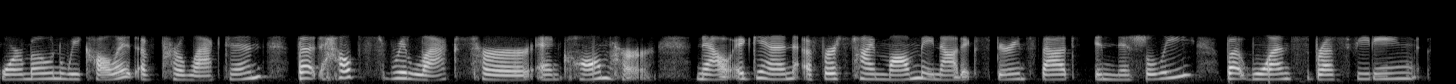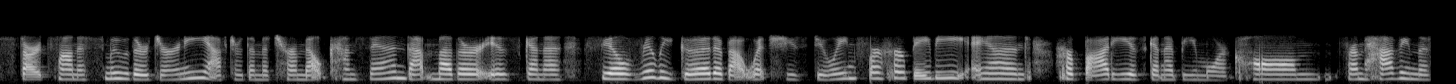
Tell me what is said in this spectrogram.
hormone, we call it, of prolactin that helps relax her and calm her. Now, again, a first time mom may not experience that initially, but once breastfeeding starts on a smoother journey after the mature milk comes in, that mother is going to feel really good about what she's doing for her baby, and her body is going to be more calm from having this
